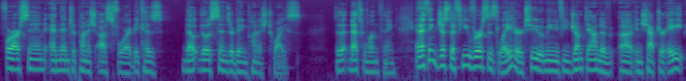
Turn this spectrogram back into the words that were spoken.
for our sin and then to punish us for it because th- those sins are being punished twice. So that, that's one thing. And I think just a few verses later too. I mean, if you jump down to uh, in chapter eight,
